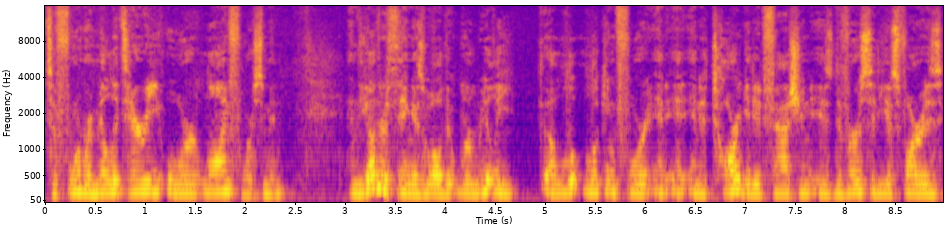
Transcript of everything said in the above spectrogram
to former military or law enforcement. And the other thing as well that we're really uh, loo- looking for in, in, a targeted fashion is diversity as far as,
